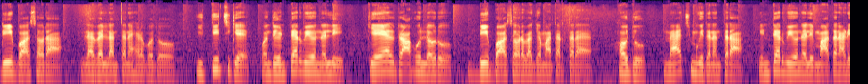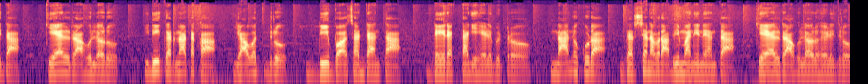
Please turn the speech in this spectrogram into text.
ಡಿ ಬಾಸ್ ಅವರ ಲೆವೆಲ್ ಅಂತಲೇ ಹೇಳ್ಬೋದು. ಇತ್ತೀಚೆಗೆ ಒಂದು ಇಂಟರ್ವ್ಯೂನಲ್ಲಿ ಕೆ ಎಲ್ ರಾಹುಲ್ ಅವರು ಡಿ ಬಾಸ್ ಅವರ ಬಗ್ಗೆ ಮಾತಾಡ್ತಾರೆ. ಹೌದು, ಮ್ಯಾಚ್ ಮುಗಿದ ನಂತರ ಇಂಟರ್ವ್ಯೂನಲ್ಲಿ ಮಾತನಾಡಿದ ಕೆ ಎಲ್ ರಾಹುಲ್ ಅವರು, ಇಡೀ ಕರ್ನಾಟಕ ಯಾವತ್ತಿದ್ರೂ ಡಿ ಬಾಸ್ ಅಡ್ಡ ಅಂತ ಡೈರೆಕ್ಟಾಗಿ ಹೇಳಿಬಿಟ್ರು. ನಾನು ಕೂಡ ದರ್ಶನ್ ಅವರ ಅಭಿಮಾನಿನೇ ಅಂತ ಕೆ ಎಲ್ ರಾಹುಲ್ ಅವರು ಹೇಳಿದರು.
